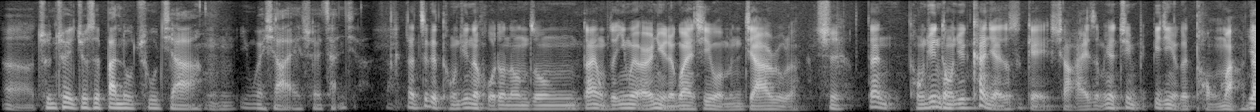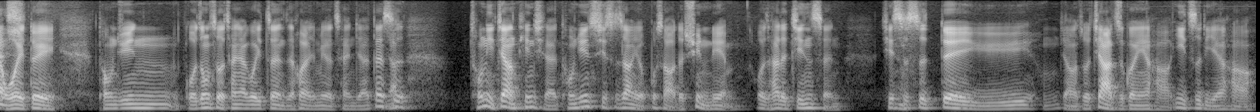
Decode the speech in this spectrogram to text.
呃，纯粹就是半路出家，嗯、哼因为小孩所以参加。那这个童军的活动当中，当然我们说因为儿女的关系，我们加入了。是，但童军童军看起来都是给小孩子，因为毕毕竟有个童嘛。但我也对。童军国中时候参加过一阵子，后来就没有参加。但是从你这样听起来，童军其实上有不少的训练，或者他的精神，其实是对于我们讲说价值观也好、意志力也好，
